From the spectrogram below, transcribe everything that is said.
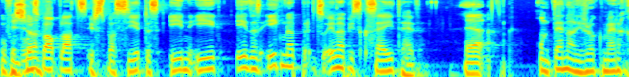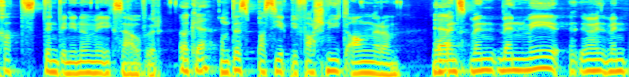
auf dem Ist. Fußballplatz ist es passiert, dass, ihn, ich, dass irgendjemand zu ihm etwas gesagt hat. Ja. Und dann habe ich schon gemerkt, dann bin ich nicht mehr ich selber. Okay. Und das passiert bei fast nichts anderem. Ja. wenn's, wenn, wenn, wir, wenn, wenn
